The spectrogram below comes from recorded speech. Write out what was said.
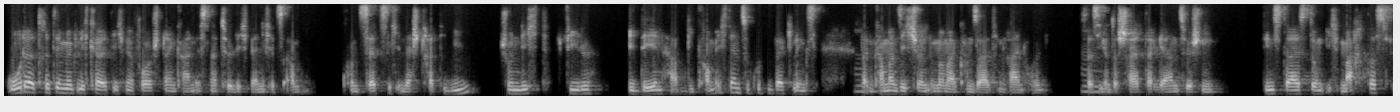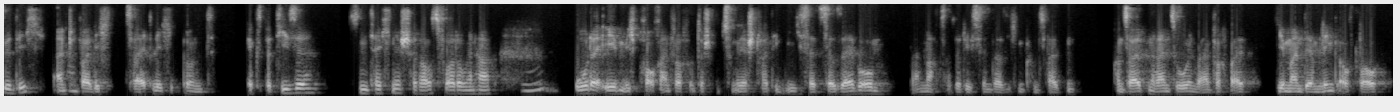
Oder dritte Möglichkeit, die ich mir vorstellen kann, ist natürlich, wenn ich jetzt am, grundsätzlich in der Strategie schon nicht viel Ideen habe, wie komme ich denn zu guten Backlinks, mhm. dann kann man sich schon immer mal Consulting reinholen. Das heißt, ich mhm. unterscheide da gern zwischen Dienstleistung, ich mache das für dich, einfach mhm. weil ich zeitlich und Expertise sind technische Herausforderungen habe. Mhm. Oder eben, ich brauche einfach Unterstützung in der Strategie, ich setze da selber um. Dann macht es natürlich Sinn, dass ich einen Consultant, Consultant reinzuholen, weil einfach, weil jemand, der im Linkaufbau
